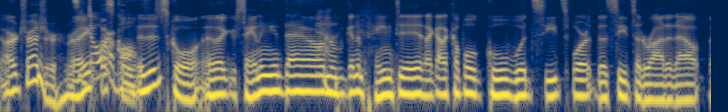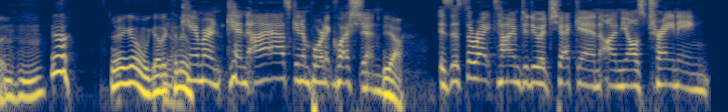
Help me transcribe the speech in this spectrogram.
our treasure, right? adorable. That's cool. It is cool. I like sanding it down. We're gonna paint it. I got a couple cool wood seats for it. The seats had rotted out, but yeah, there you go. We got a canoe. Cameron, can I ask an important question? yeah. Is this the right time to do a check in on y'all's training?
